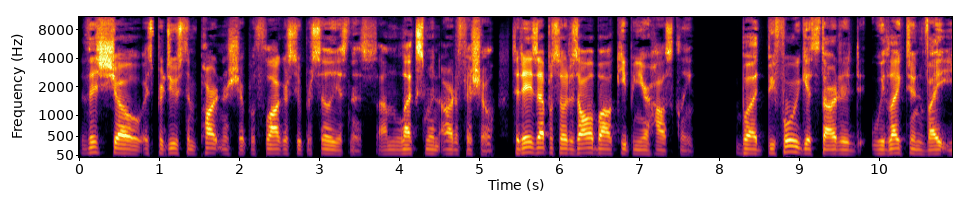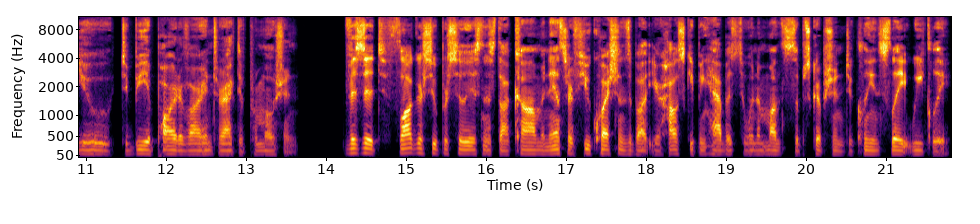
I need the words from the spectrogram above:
This show is produced in partnership with Flogger Superciliousness. I'm Lexman Artificial. Today's episode is all about keeping your house clean. But before we get started, we'd like to invite you to be a part of our interactive promotion. Visit floggersuperciliousness.com and answer a few questions about your housekeeping habits to win a month's subscription to Clean Slate Weekly.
